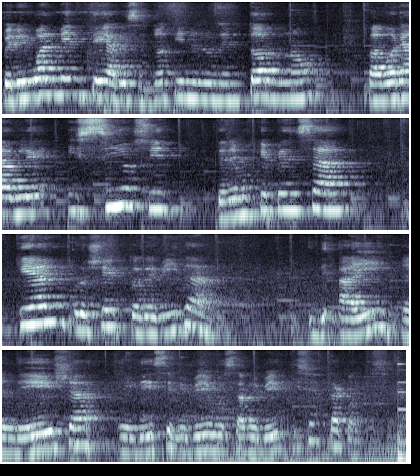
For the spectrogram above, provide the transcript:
pero igualmente a veces no tienen un entorno favorable y sí o sí tenemos que pensar que hay un proyecto de vida ahí, el de ella, el de ese bebé o esa bebé, que ya está aconteciendo.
